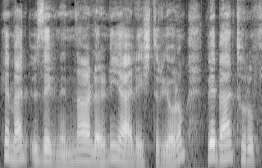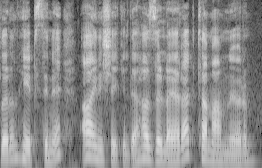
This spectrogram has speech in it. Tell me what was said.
hemen üzerinin narlarını yerleştiriyorum ve ben turufların hepsini aynı şekilde hazırlayarak tamamlıyorum.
